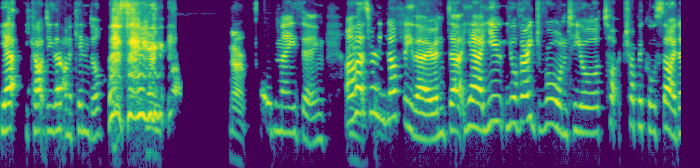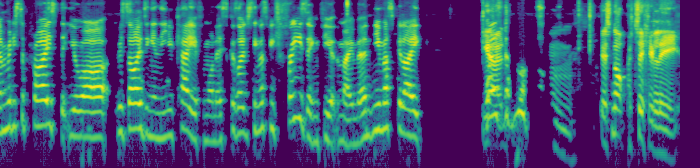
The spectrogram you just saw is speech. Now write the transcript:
yeah, you can't do that on a Kindle. so no. It was amazing. Oh, that's really lovely, though. And uh, yeah, you you're very drawn to your top tropical side. I'm really surprised that you are residing in the UK, if I'm honest, because I just think it must be freezing for you at the moment. You must be like, yeah, it's not, mm, it's not, particularly,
